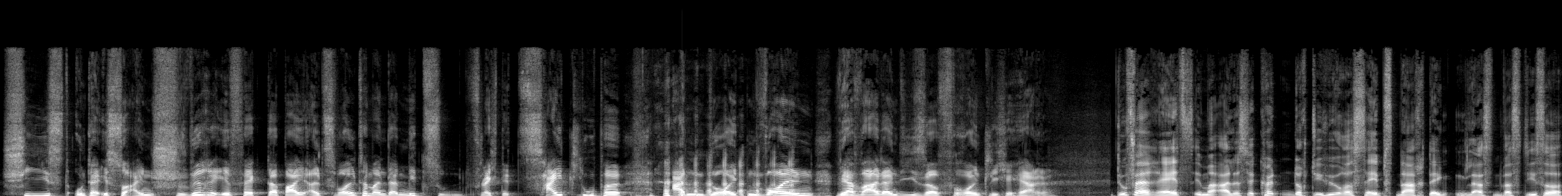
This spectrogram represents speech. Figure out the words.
schießt und da ist so ein Schwirreffekt dabei, als wollte man damit so vielleicht eine Zeitlupe andeuten wollen. Wer war dann dieser freundliche Herr? Du verrätst immer alles. Wir könnten doch die Hörer selbst nachdenken lassen, was dieser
